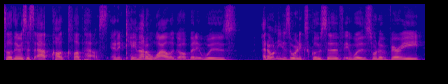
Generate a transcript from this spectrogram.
So there's this app called Clubhouse, and it came out a while ago, but it was I don't want to use the word exclusive. It was sort of very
